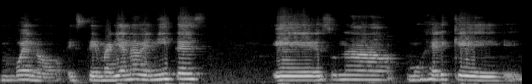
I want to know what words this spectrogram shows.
Bueno, este, Mariana Benítez eh, es una mujer que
